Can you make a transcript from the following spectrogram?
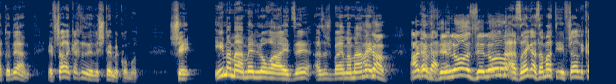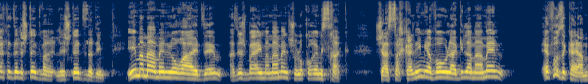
אתה יודע, אפשר לקחת את זה לשתי מקומות. שאם המאמן לא ראה את זה, אז יש בעיה עם המאמן. אגב, אגב, רגע, זה אה, לא, זה לא... אז רגע, אז אמרתי, אפשר לקחת את זה לשתי דבר, לשני צדדים. אם המאמן לא ראה את זה, אז יש בעיה עם המאמן שהוא לא קורא משחק. שהשחקנים יבואו להגיד למאמן, איפה זה קיים?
